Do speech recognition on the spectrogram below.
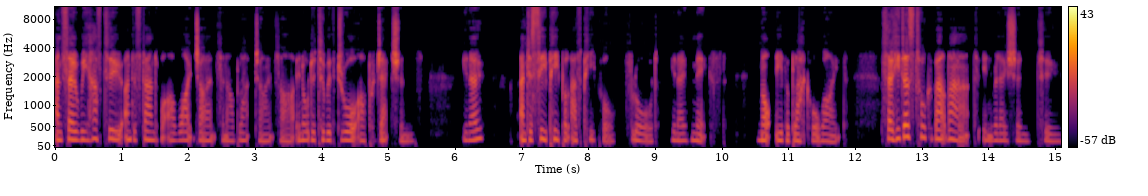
And so we have to understand what our white giants and our black giants are in order to withdraw our projections, you know, and to see people as people, flawed, you know, mixed, not either black or white so he does talk about that in relation to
